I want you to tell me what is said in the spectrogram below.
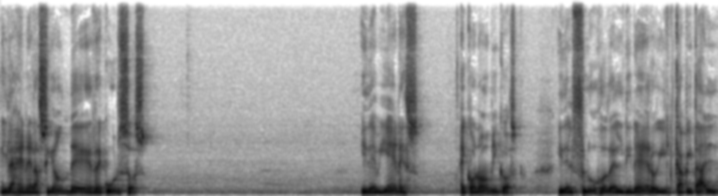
Y la generación de recursos y de bienes económicos y del flujo del dinero y el capital.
